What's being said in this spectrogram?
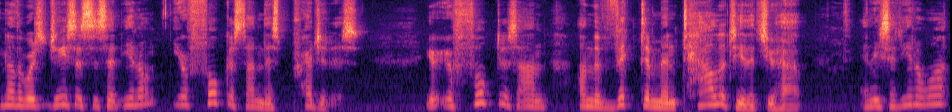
In other words, Jesus has said, You know, you're focused on this prejudice. You're, you're focused on, on the victim mentality that you have. And he said, You know what?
